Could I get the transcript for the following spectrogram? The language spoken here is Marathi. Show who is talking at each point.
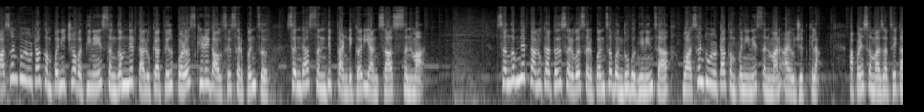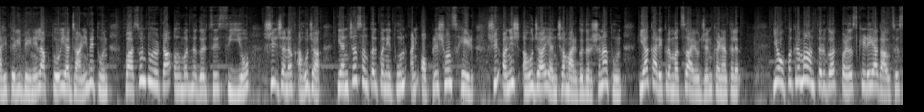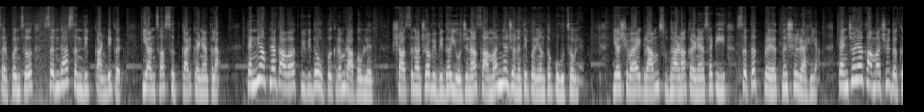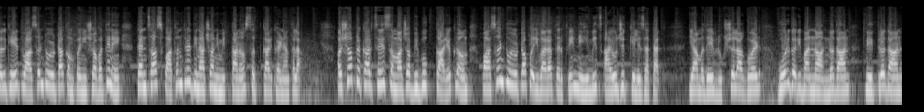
Speaker 1: वासन टोयोटा कंपनीच्या वतीने संगमनेर तालुक्यातील पळसखेडे गावचे सरपंच संध्या संदीप कांडेकर यांचा सन्मान. संगमनेर तालुक्यातील सर्व सरपंच बंधू भगिनींचा वासन टोयोटा कंपनीने सन्मान आयोजित केला. आपण समाजाचे काहीतरी देणे लागतो या जाणीवेतून वासन टोयोटा अहमदनगरचे सीईओ श्री जनक आहुजा यांच्या संकल्पनेतून आणि ऑपरेशन्स हेड श्री अनिश आहुजा यांच्या मार्गदर्शनातून या कार्यक्रमाचं आयोजन करण्यात आलं. या उपक्रमाअंतर्गत पळसखेडे या गावचे सरपंच संध्या संदीप कांडेकर यांचा सत्कार करण्यात आला. त्यांनी आपल्या गावात विविध उपक्रम राबवलेत. शासनाच्या विविध योजना सामान्य जनतेपर्यंत पोहोचवल्या. याशिवाय ग्राम सुधारणा करण्यासाठी सतत प्रयत्नशील राहिल्या. त्यांच्या या कामाची दखल घेत वासन टोयोटा कंपनीच्या वतीने त्यांचा स्वातंत्र्य दिनाच्या निमित्तानं सत्कार करण्यात आला. अशा प्रकारचे समाजाभिमुख कार्यक्रम वासन टोयोटा परिवारातर्फे नेहमीच आयोजित केले जातात. यामध्ये वृक्ष लागवड गोरगरिबांना अन्नदान नेत्रदान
